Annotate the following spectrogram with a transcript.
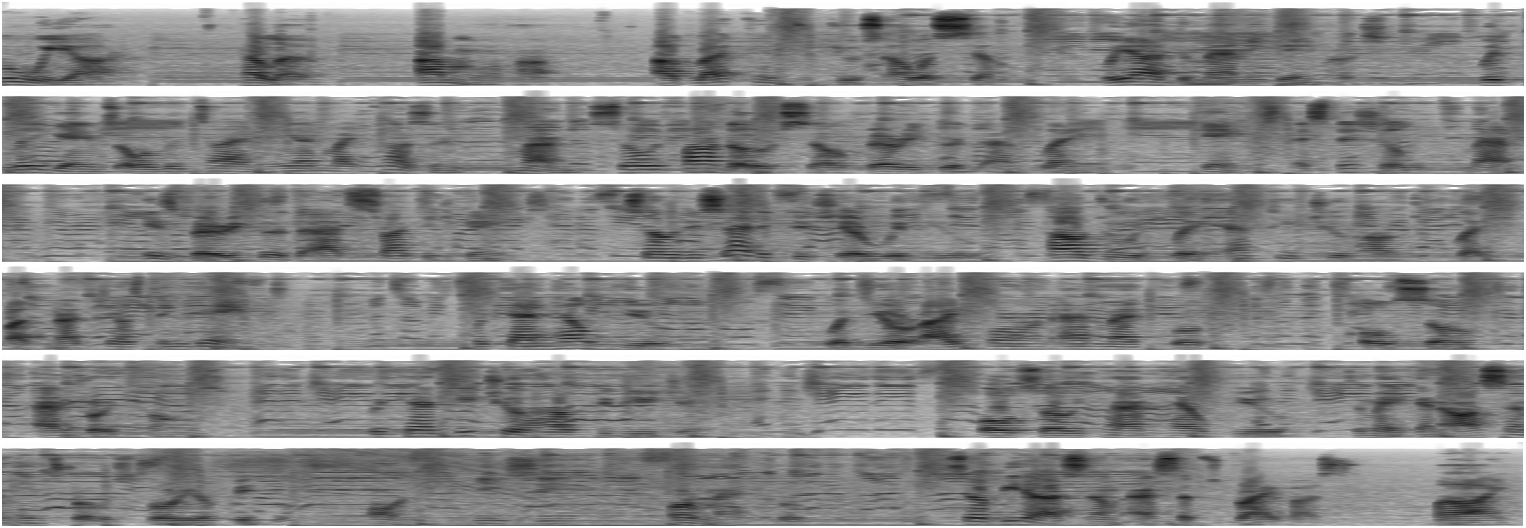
who we are. Hello, I'm Moha. I'd like to introduce ourselves. We are the Mami Gamers. We play games all the time, me and my cousin, Mami, so we found ourselves very good at playing games, especially Mami. He's very good at strategy games. So we decided to share with you how do we play and teach you how to play, but not just in games. We can help you with your iPhone and MacBook, also Android phones. We can teach you how to DJ. Also, we can help you to make an awesome intros for your videos on PC or MacBook. So be awesome and subscribe us. Bye.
